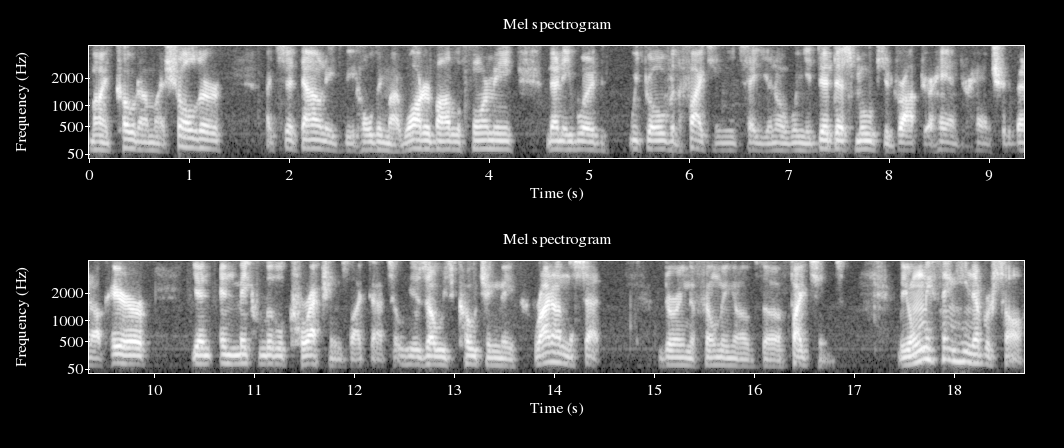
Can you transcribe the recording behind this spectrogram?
my coat on my shoulder. I'd sit down. He'd be holding my water bottle for me. Then he would we'd go over the fights and he'd say, you know, when you did this move, you dropped your hand. Your hand should have been up here, and, and make little corrections like that. So he was always coaching me right on the set during the filming of the fight scenes. The only thing he never saw,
